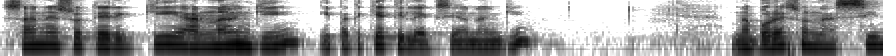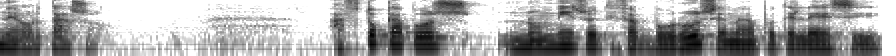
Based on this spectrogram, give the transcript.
σαν εσωτερική ανάγκη, είπατε και τη λέξη ανάγκη, να μπορέσω να συνεορτάσω. Αυτό κάπως νομίζω ότι θα μπορούσε να αποτελέσει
